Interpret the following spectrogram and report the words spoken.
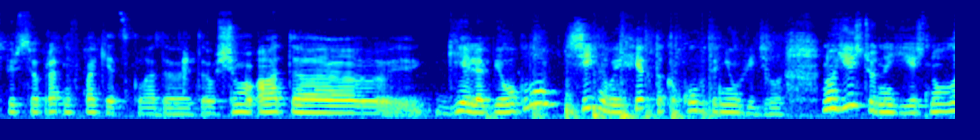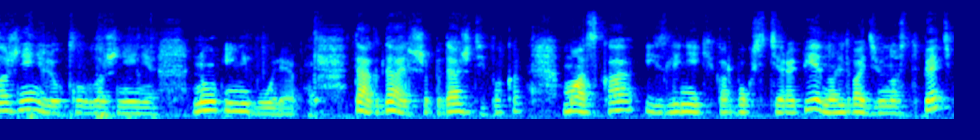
Теперь все обратно в пакет складывает. В общем, от э, геля Биогло сильного эффекта какого-то не увидела. Но есть он и есть, но увлажнение, легкое увлажнение, ну и не более. Так, дальше, подожди пока. Маска из линейки карбокситерапия 0295,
